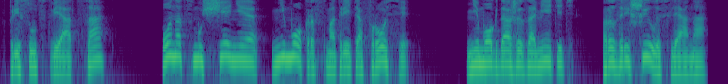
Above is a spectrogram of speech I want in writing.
в присутствии отца, он от смущения не мог рассмотреть Афроси, не мог даже заметить, разрешилась ли она.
